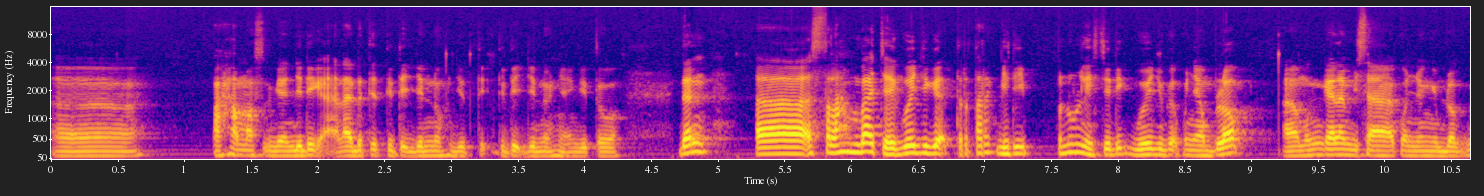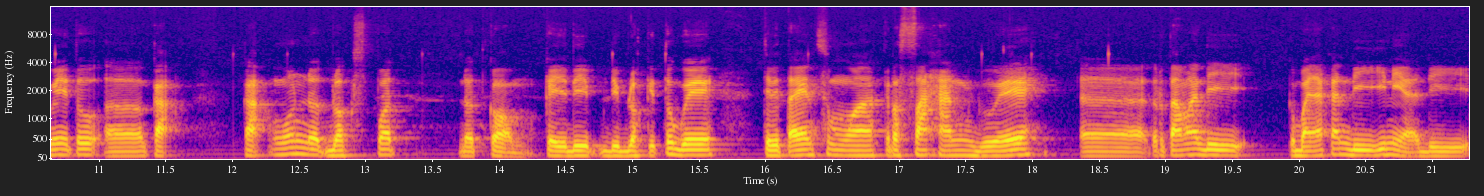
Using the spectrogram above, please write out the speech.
uh, paham maksudnya. Jadi ada titik jenuh titik, titik jenuhnya gitu. Dan uh, setelah membaca gue juga tertarik jadi penulis. Jadi gue juga punya blog. Uh, mungkin kalian bisa kunjungi blog gue itu uh, kak kakngun.blogspot.com. Kayak di di blog itu gue ceritain semua keresahan gue uh, terutama di kebanyakan di ini ya di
